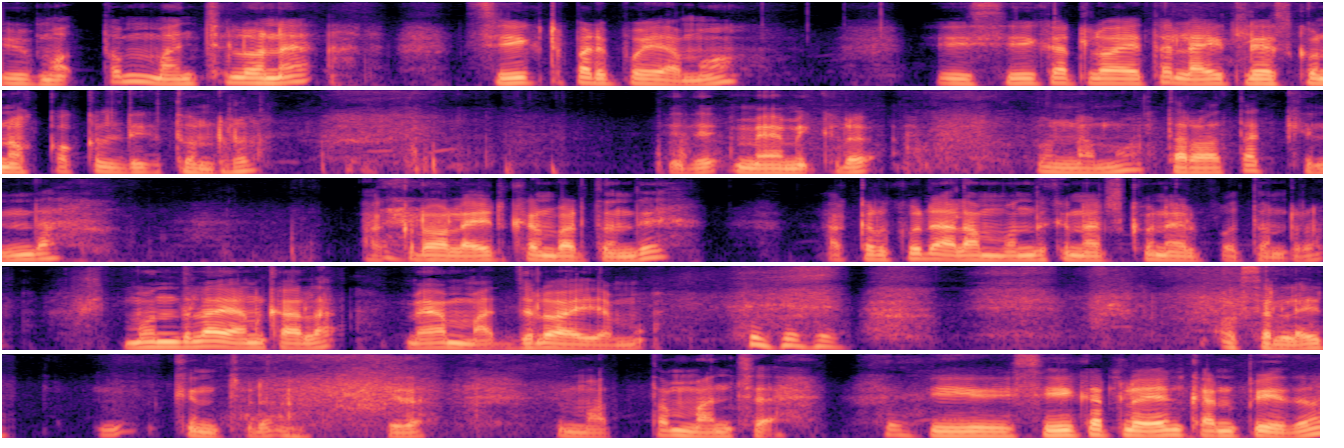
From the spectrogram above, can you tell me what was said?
ఇవి మొత్తం మంచులోనే చీకటి పడిపోయాము. ఈ చీకట్లో అయితే లైట్లు వేసుకుని ఒక్కొక్కరు దిగుతుండ్రు. ఇది మేము ఇక్కడ ఉన్నాము. తర్వాత కింద అక్కడ లైట్ కనబడుతుంది. అక్కడ కూడా అలా ముందుకు నడుచుకొని వెళ్ళిపోతుండ్రు. ముందులా వెనకాల మేము మధ్యలో అయ్యాము. ఒకసారి లైట్ కింద చూడ. ఇది మొత్తం మంచే. ఈ చీకట్లో ఏం కనిపించదు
